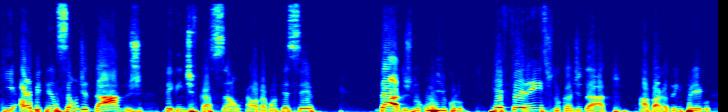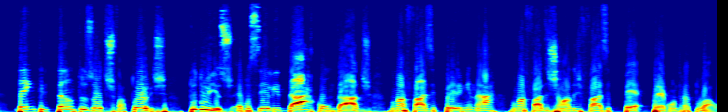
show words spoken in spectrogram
que a obtenção de dados de identificação ela vai acontecer, dados no currículo, referências do candidato à vaga do emprego, dentre tantos outros fatores. Tudo isso é você lidar com dados numa fase preliminar, numa fase chamada de fase pré-contratual.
